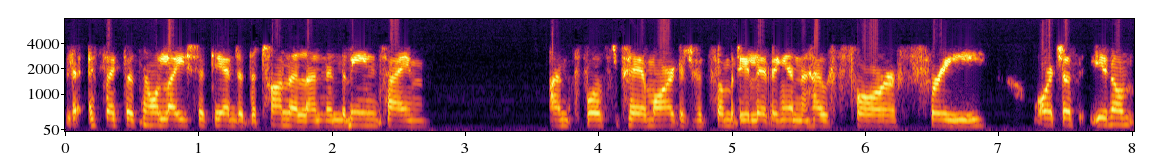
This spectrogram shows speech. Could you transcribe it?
it's like there's no light at the end of the tunnel, and in the meantime, I'm supposed to pay a mortgage with somebody living in the house for free, or just you know,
